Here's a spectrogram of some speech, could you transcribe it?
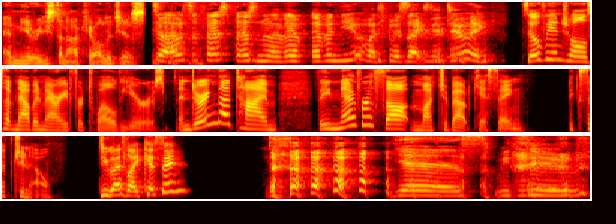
a Near Eastern archaeologist. So I was the first person who ever, ever knew what he was actually doing. Sophie and Troels have now been married for 12 years, and during that time, they never thought much about kissing, except, you know. Do you guys like kissing? yes, we do.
